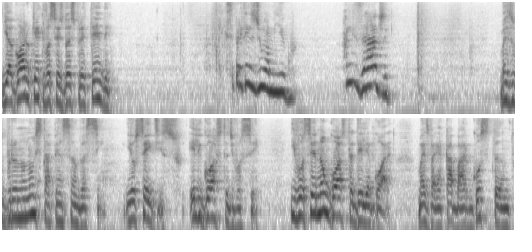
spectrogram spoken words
E agora o que é que vocês dois pretendem? Você pretende de um amigo? Amizade. Mas o Bruno não está pensando assim. E eu sei disso. Ele gosta de você. E você não gosta dele agora. Mas vai acabar gostando.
